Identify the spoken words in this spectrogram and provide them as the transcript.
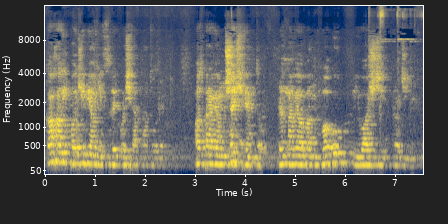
Kochał i podziwiał niezwykły świat natury. Odprawiał mszę świętą. Rozmawiał o Panu Bogu, miłości, rodzinie.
